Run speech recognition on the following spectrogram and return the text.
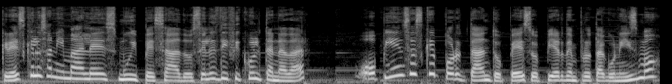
¿Crees que los animales muy pesados se les dificulta nadar? ¿O piensas que por tanto peso pierden protagonismo?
